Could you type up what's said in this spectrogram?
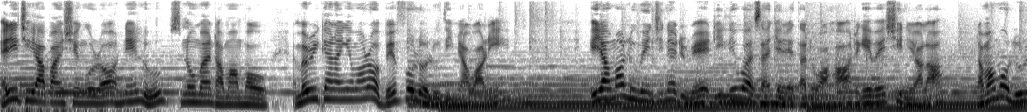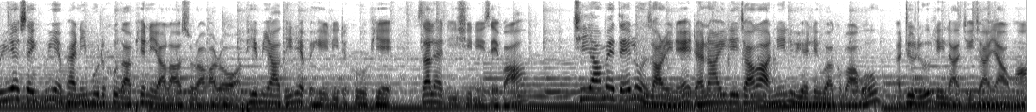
အဲ့ဒီခြေရာပိုင်ရှင်ကိုတော့နှင်းလူ Snowman ဒါမှမဟုတ်အမေရိကန်နိုင်ငံမှာတော့ Bigfoot လို့လူသိများပါတီ အေယာမလူဝင်ကြီးနဲ့တူတဲ့ဒီလေးဝက်စမ်းကြဲတဲ့တတ္တဝါဟာတကယ်ပဲရှိနေတာလားဒါမှမဟုတ်လူတွေရဲ့စိတ်ကူးရင်ဖန်တီးမှုတစ်ခုသာဖြစ်နေရလားဆိုတာကတော့အဖေမရသေးတဲ့ဗဟေလီတစ်ခုအဖြစ်ဇက်လက်တီရှိနေစေပါခြေရမဲ့တဲလွန်စားတွေနဲ့ဒန္နာကြီးတွေကြားကနှင်းလူရဲ့လှေဝက်ကဘာကိုအတူတူလေ့လာကြည့်ကြရအောင်ပါ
